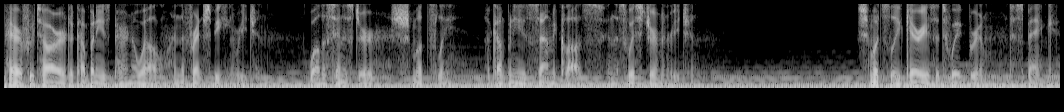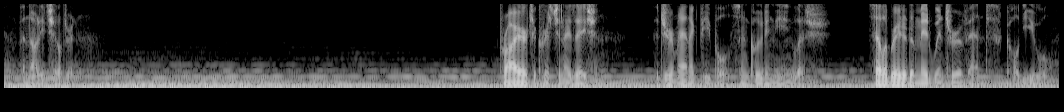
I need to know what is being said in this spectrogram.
Père Fouettard accompanies Père Noël in the French speaking region, while the sinister Schmutzli accompanies Samichlaus in the Swiss German region. Schmutzli carries a twig broom to spank the naughty children. Prior to Christianization, the Germanic peoples, including the English, celebrated a midwinter event called Yule.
